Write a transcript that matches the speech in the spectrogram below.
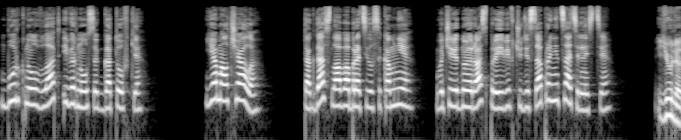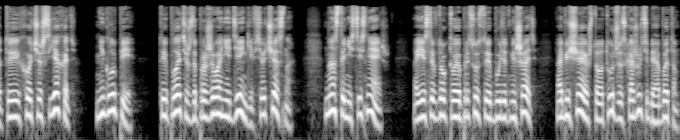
Буркнул Влад и вернулся к готовке. Я молчала. Тогда Слава обратился ко мне, в очередной раз проявив чудеса проницательности. Юля, ты хочешь съехать? Не глупи. Ты платишь за проживание деньги, все честно. Нас ты не стесняешь. А если вдруг твое присутствие будет мешать, обещаю, что тут же скажу тебе об этом.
